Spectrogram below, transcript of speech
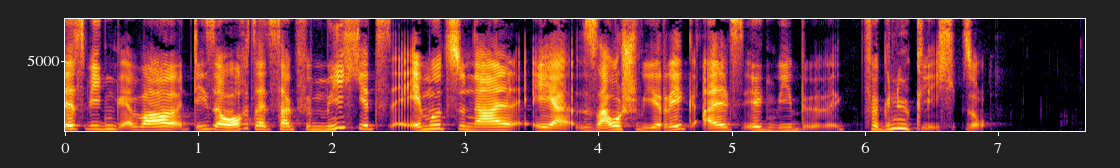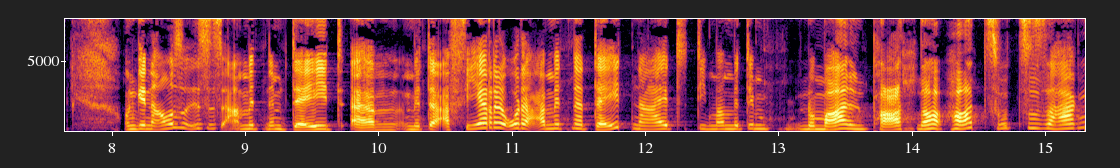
Deswegen war dieser Hochzeitstag für mich jetzt emotional eher sauschwierig als irgendwie vergnüglich. So. Und genauso ist es auch mit einem Date, ähm, mit der Affäre oder auch mit einer Date Night, die man mit dem normalen Partner hat, sozusagen.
